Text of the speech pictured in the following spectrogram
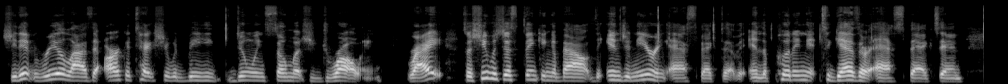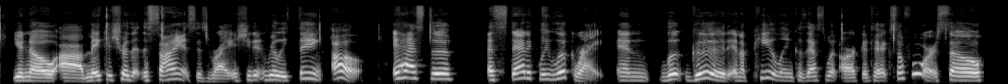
she didn't realize that architecture would be doing so much drawing right? So she was just thinking about the engineering aspect of it and the putting it together aspect and you know uh, making sure that the science is right. And she didn't really think oh it has to aesthetically look right and look good and appealing because that's what architects are for. So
